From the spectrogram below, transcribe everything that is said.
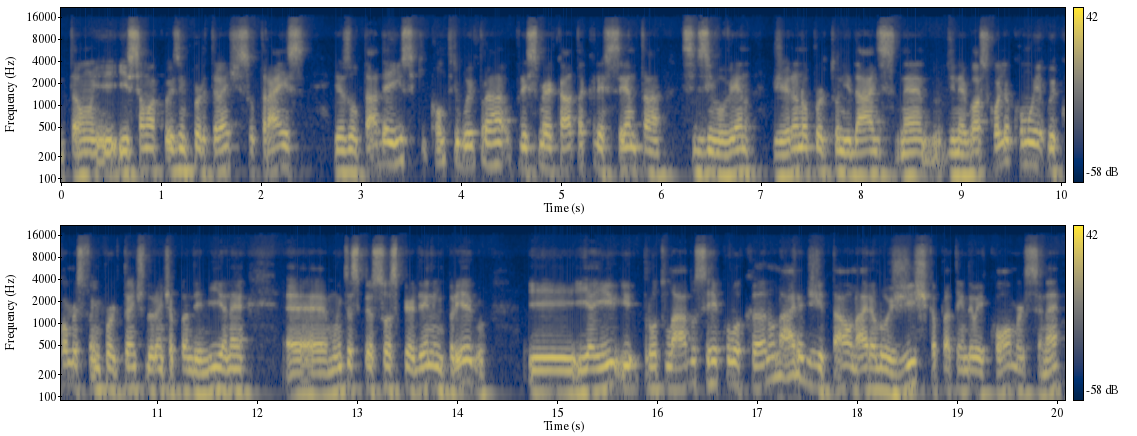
Então, isso é uma coisa importante, isso traz resultado é isso que contribui para esse mercado estar tá crescendo, tá se desenvolvendo, gerando oportunidades né, de negócio. Olha como o e-commerce foi importante durante a pandemia, né? É, muitas pessoas perdendo emprego e, e aí, por outro lado, se recolocando na área digital, na área logística para atender o e-commerce, né?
